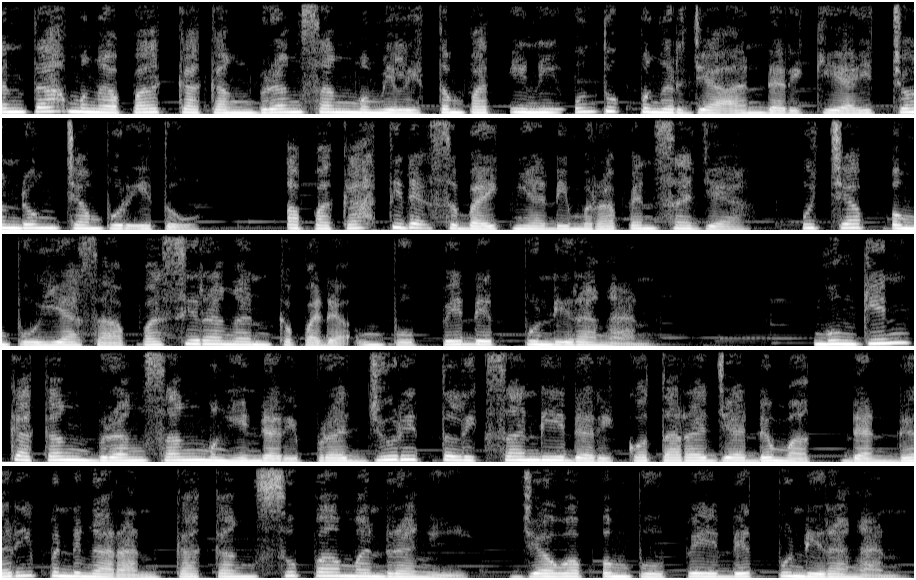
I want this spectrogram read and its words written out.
Entah mengapa Kakang Brangsang memilih tempat ini untuk pengerjaan dari Kiai Condong Campur itu, Apakah tidak sebaiknya di Merapen saja? Ucap Empu Yasa Pasirangan kepada Empu Pedet Pundirangan. Mungkin Kakang Brangsang menghindari prajurit telik sandi dari kota Raja Demak dan dari pendengaran Kakang Supa Mandrangi, jawab Empu Pedet Pundirangan.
